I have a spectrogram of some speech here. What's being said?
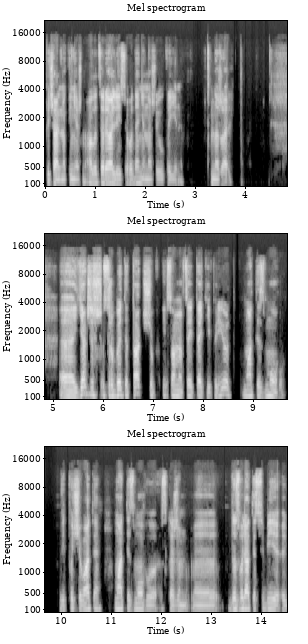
печально, звісно, але це реалії сьогодення нашої України. На жаль. Е, Як же ж зробити так, щоб саме в цей третій період мати змогу відпочивати, мати змогу, скажімо, е, дозволяти собі е,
